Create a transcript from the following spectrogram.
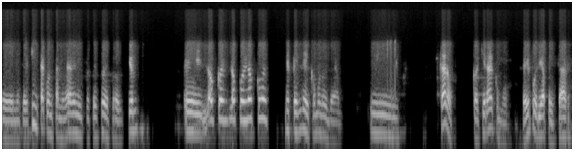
Necesita contaminar en el proceso de producción. Eh, locos, locos, locos, depende de cómo los veamos. Y claro, cualquiera como usted podría pensar,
